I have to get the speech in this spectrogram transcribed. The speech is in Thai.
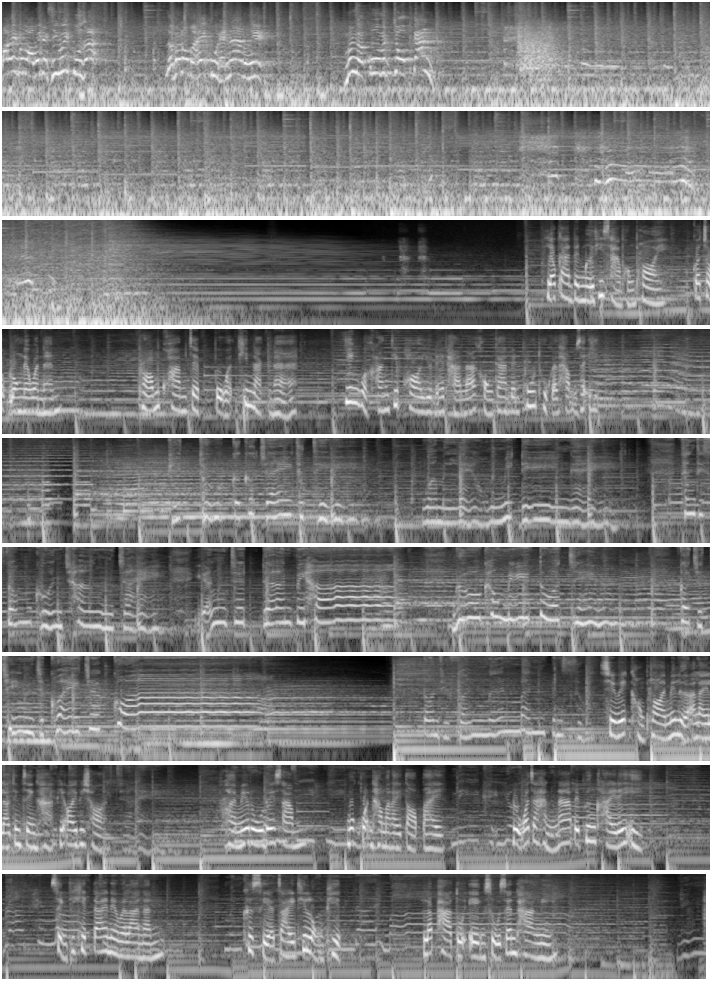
ไปมึงออกไปจากชีวิตกูซะ แล้วไม่ต้องมาให้กูเห็นหน้ามึงอีก มึงกับกูมันจบกัน แล้วการเป็นมือที่สามของพลอยก็จบลงในวันนั้น พร้อมความเจ็บปวดที่หนักหนา ยิ่งกว่าครั้งที่พออยู่ในฐานะของการเป็นผู้ถูกกระทำซะอีก ผิดถูกก็เข้าใจทุกที ว่ามันเลวมันไม่ดียังไง ทั้งที่สมควรชั่งใจ ยังจะเดินไปหา รู้เขามีตัวจริง ก็จะทิ้งจะไขว่จะคว้า ชีวิตของพลอยไม่เหลืออะไรแล้วจริง ๆ ค่ะ พี่อ้อยพี่ชอตใจพลอยไม่รู้ด้วยซ้ำว่าควรทำอะไรต่อไป หรือว่าจะหันหน้าไปพึ่งใครได้อีก สิ่งที่คิดได้ในเวลานั้น คือเสียใจที่หลงผิด และพาตัวเองสู่เส้นทางนี้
